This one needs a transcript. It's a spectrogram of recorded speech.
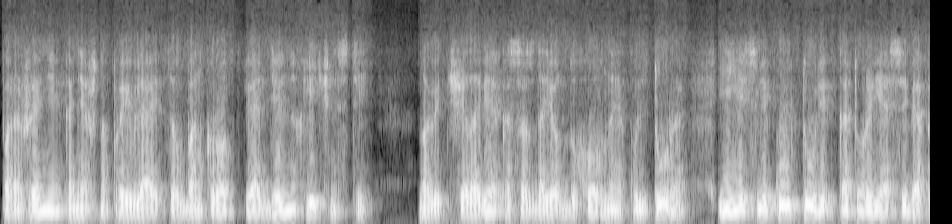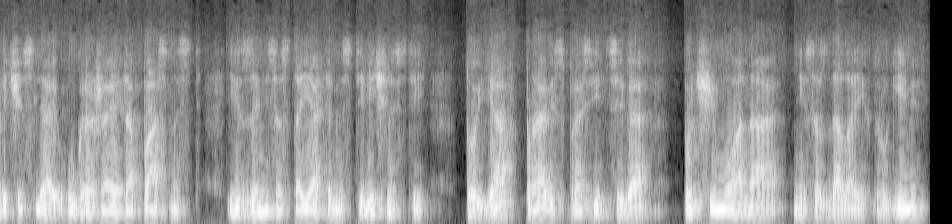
Поражение, конечно, проявляется в банкротстве отдельных личностей, но ведь человека создает духовная культура, и если культуре, к которой я себя причисляю, угрожает опасность из-за несостоятельности личностей, то я вправе спросить себя, почему она не создала их другими?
